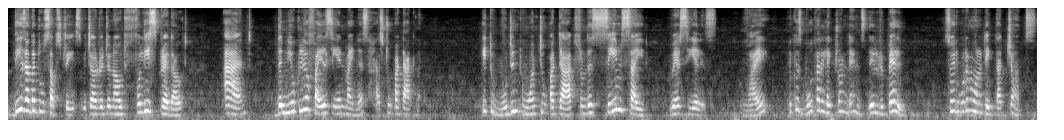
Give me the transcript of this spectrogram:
These are the two substrates which are written out fully spread out and the nucleophile Cn has to attack now it wouldn't want to attack from the same side where Cl is. Why? Because both are electron dense, they'll repel. So it wouldn't want to take that chance.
